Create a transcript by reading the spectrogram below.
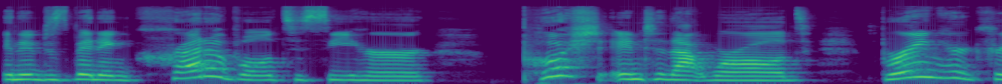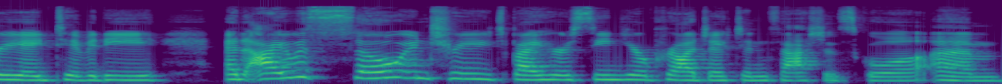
and it has been incredible to see her push into that world bring her creativity. And I was so intrigued by her senior project in fashion school, um,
